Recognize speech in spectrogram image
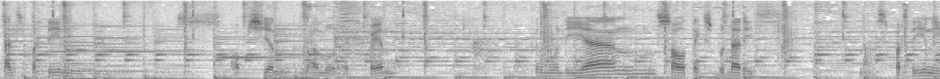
akan seperti ini. Option lalu advance kemudian show text bondaris nah seperti ini.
